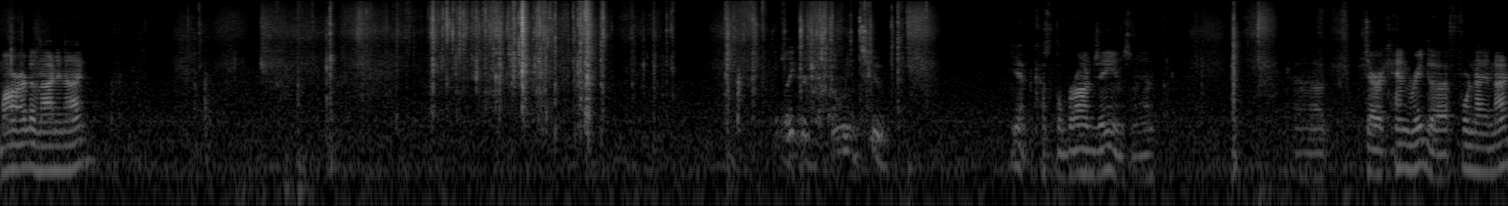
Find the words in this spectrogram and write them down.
Kamara to 99. Lakers are 0 2. Yeah, because of LeBron James, man. Uh, Derrick Henry to 499.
